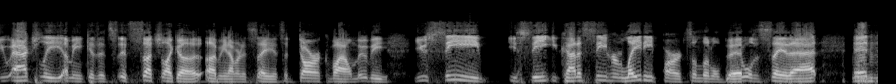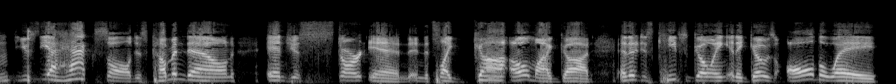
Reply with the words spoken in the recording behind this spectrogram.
you actually. I mean, because it's it's such like a. I mean, I'm going to say it's a dark, vile movie. You see. You see, you kind of see her lady parts a little bit. We'll just say that, and Mhm. you see a hacksaw just coming down and just start in, and it's like God, oh my God, and then it just keeps going, and it goes all the way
